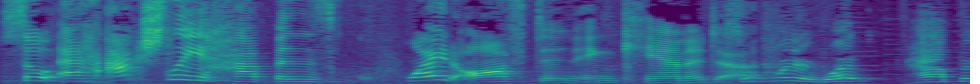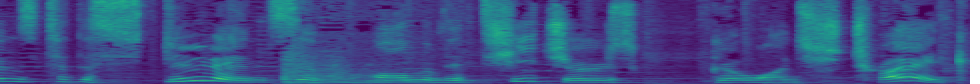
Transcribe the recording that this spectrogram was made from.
So it actually happens quite often in Canada. So wait, what happens to the students if all of the teachers go on strike?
